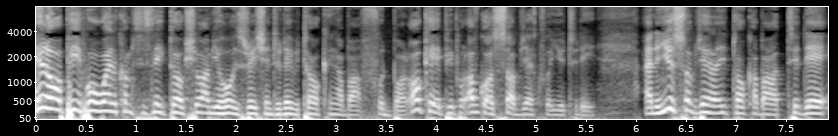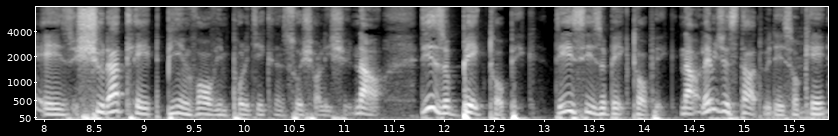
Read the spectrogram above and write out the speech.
Hello, people. Welcome to Snake Talk Show. I'm your host, Rich, and today we're talking about football. Okay, people, I've got a subject for you today. And the new subject I talk about today is should athlete be involved in politics and social issues? Now, this is a big topic. This is a big topic. Now, let me just start with this, okay?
